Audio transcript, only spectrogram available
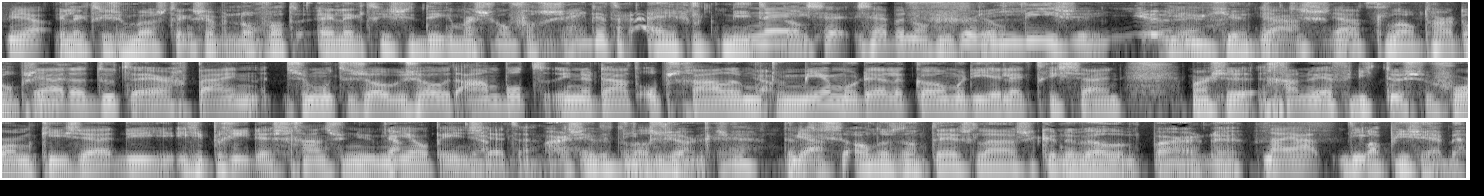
Ja. elektrische Mustang. Ze hebben nog wat elektrische dingen, maar zoveel zijn het er eigenlijk niet. Nee, ze, ze hebben nog niet veel. verliezen, Ja. dat, is, dat loopt hard op. zeg. Ja, dat doet erg pijn. Ze moeten sowieso het aanbod inderdaad opschalen. Er moeten meer modellen komen die elektrisch zijn. Maar ze gaan nu even die tussenvorm kiezen. hè. Die hybrides gaan ze nu meer op inzetten. Ja, maar ze hebben zakken. Hè? Dat is anders dan Tesla. Ze kunnen wel een paar eh, Nou ja, die lapjes hebben.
